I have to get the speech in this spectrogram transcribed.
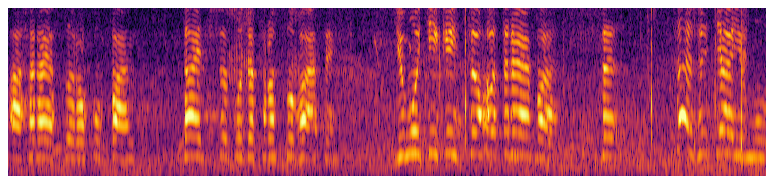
агресор, окупант далі буде просуватись. Йому тільки цього треба. Все, все життя йому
